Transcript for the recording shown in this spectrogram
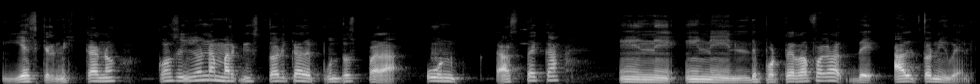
Y es que el mexicano consiguió una marca histórica de puntos para un azteca en, en el deporte ráfaga de alto nivel.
